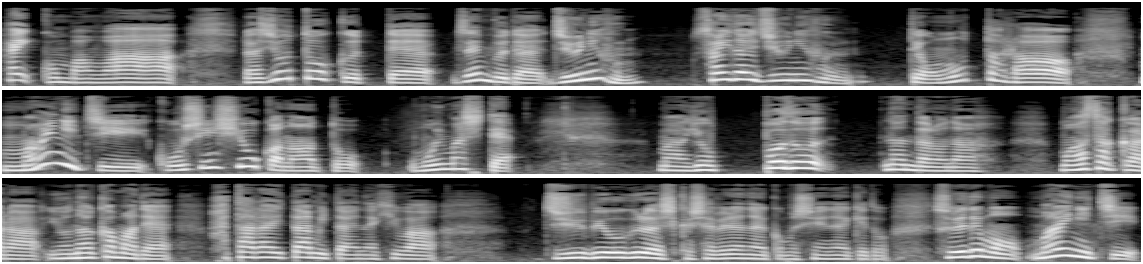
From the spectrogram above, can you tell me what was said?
はい、こんばんは。ラジオトークって全部で12分？最大12分？って思ったら、毎日更新しようかなと思いまして。まあ、よっぽど、なんだろうな。もう朝から夜中まで働いたみたいな日は、10秒ぐらいしか喋らないかもしれないけど、それでも毎日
